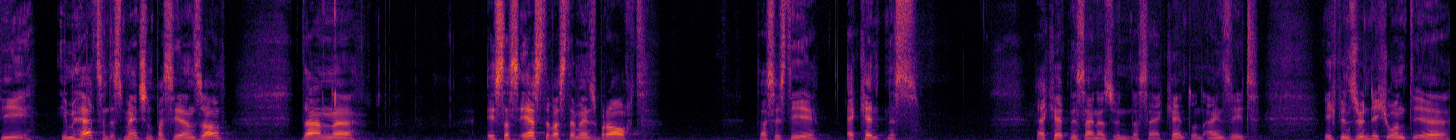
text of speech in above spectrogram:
die im Herzen des Menschen passieren soll, dann äh, ist das Erste, was der Mensch braucht, das ist die Erkenntnis. Erkenntnis seiner Sünden, dass er erkennt und einsieht, ich bin sündig und äh,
